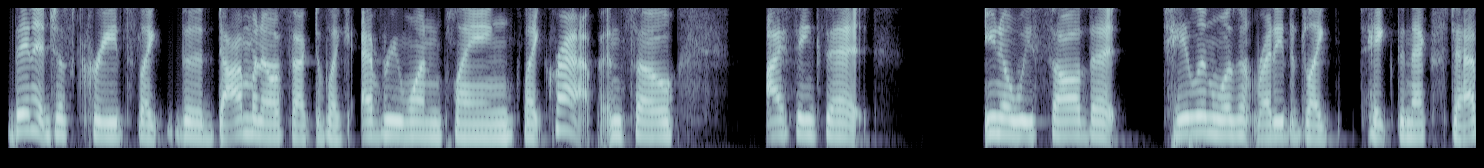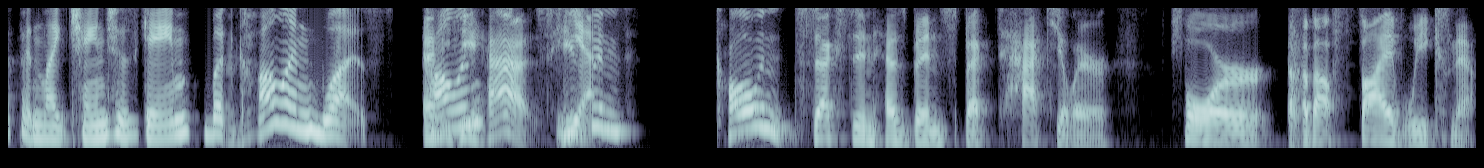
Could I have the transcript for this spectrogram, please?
then it just creates like the domino effect of like everyone playing like crap. And so I think that you know, we saw that Talen wasn't ready to like take the next step and like change his game, but Mhm. Collin was. And Collin he has. He's Yes. been Collin Sexton has been spectacular for about five weeks now.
